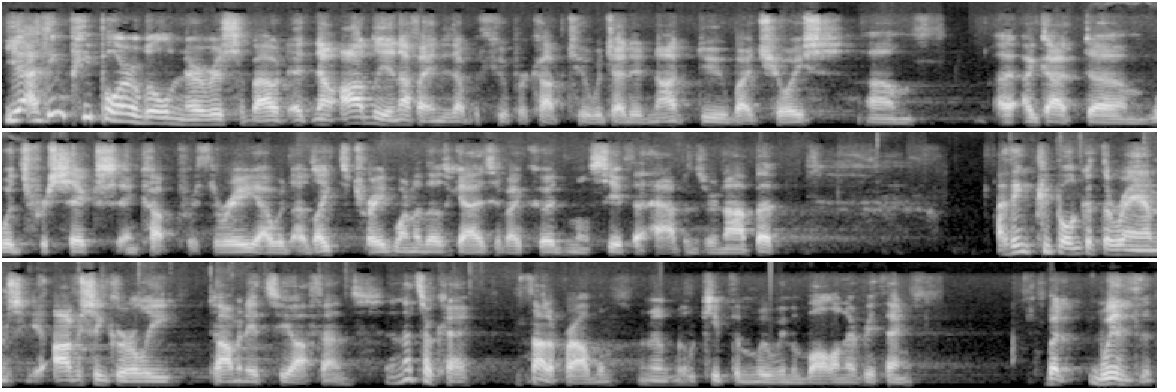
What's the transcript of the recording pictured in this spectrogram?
Yeah, I think people are a little nervous about it. Now, oddly enough, I ended up with Cooper Kupp too, which I did not do by choice. Um, I, I got um, Woods for six and Cup for three. I would I'd like to trade one of those guys if I could, and we'll see if that happens or not. But I think people look at the Rams. Obviously, Gurley dominates the offense, and that's okay. It's not a problem. We'll keep them moving the ball and everything. But with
